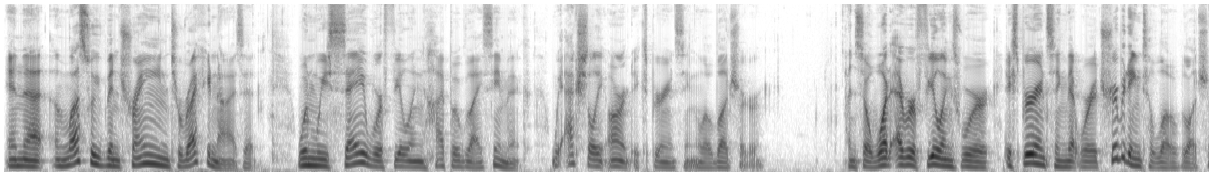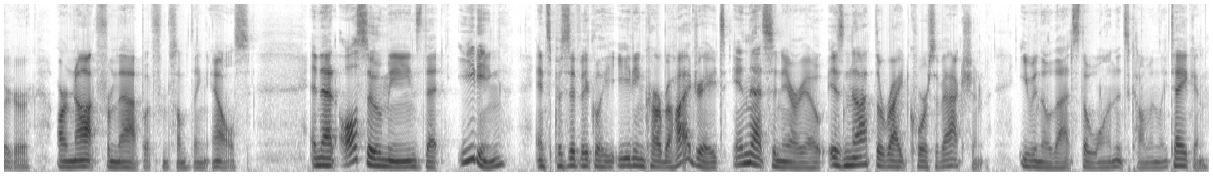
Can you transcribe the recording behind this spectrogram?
And that unless we've been trained to recognize it, when we say we're feeling hypoglycemic, we actually aren't experiencing low blood sugar. And so, whatever feelings we're experiencing that we're attributing to low blood sugar are not from that, but from something else. And that also means that eating, and specifically eating carbohydrates in that scenario, is not the right course of action, even though that's the one that's commonly taken.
